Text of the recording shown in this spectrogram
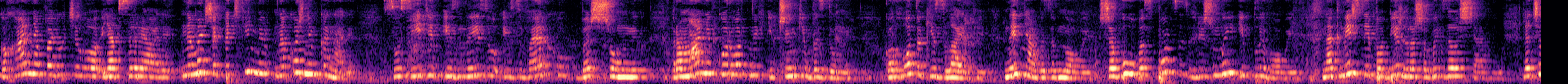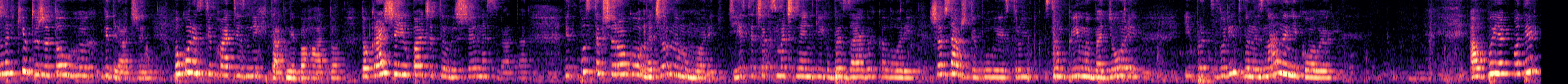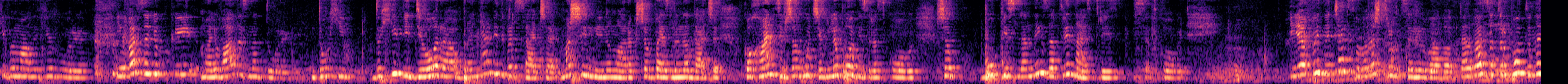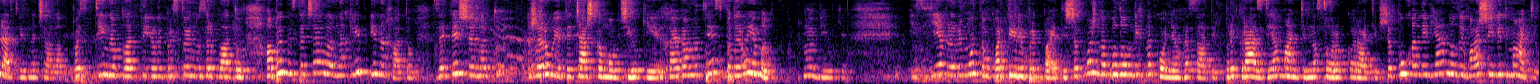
Кохання палючого, як в серіалі, не менше як п'ять фільмів на кожнім каналі. Сусідів і знизу, і зверху безшумних, романів курортних і вчинків бездумних, колготок із лайки, не дня без обнови, що був у вас спонсор з грішми і впливовий, на книжці побіж грошових заощаджень. Для чоловіків дуже довгих відряджень, бо користі в хаті з них так небагато, то краще їх бачити лише на свята. Відпусток щороку на Чорному морі, тістечок смачненьких, без зайвих калорій, щоб завжди були струмкими, бадьорі. І про целуліт ви не знали ніколи. Аби як модельки ви мали фігури, і вас залюбки малювали з натури. Духів, духів від Діора, обрання від Версаче, машини іномарок, що везли на дачі, коханців жагучих, любові зразкових, щоб був після них завжди настрій святковий. І аби начальство воно ж труд цінувало, та вас за турботу не раз відзначало. Постійно платили пристойну зарплату, аби вистачало на хліб і на хату. За те, що жарту... жаруєте тяжко мовчілки, хай вам отець подарує мо- мобілки. Із євроремонтом квартири придбайте, щоб можна було в них на конях гасати, прикрас, діамантів на 40 каратів, щоб уха не в'янули ваші від матів.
